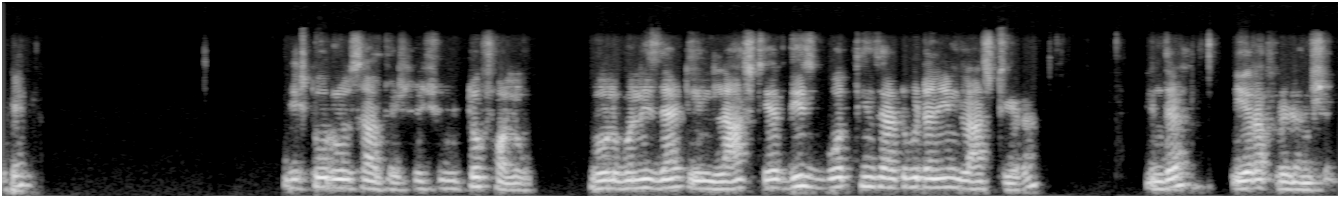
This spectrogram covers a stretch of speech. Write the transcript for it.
Okay. these two rules are there which you need to follow. Rule one is that in last year, these both things are to be done in last year, in the year of redemption.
